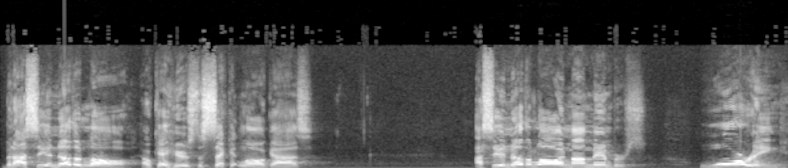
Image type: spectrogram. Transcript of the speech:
But I see another law. Okay, here's the second law, guys. I see another law in my members warring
